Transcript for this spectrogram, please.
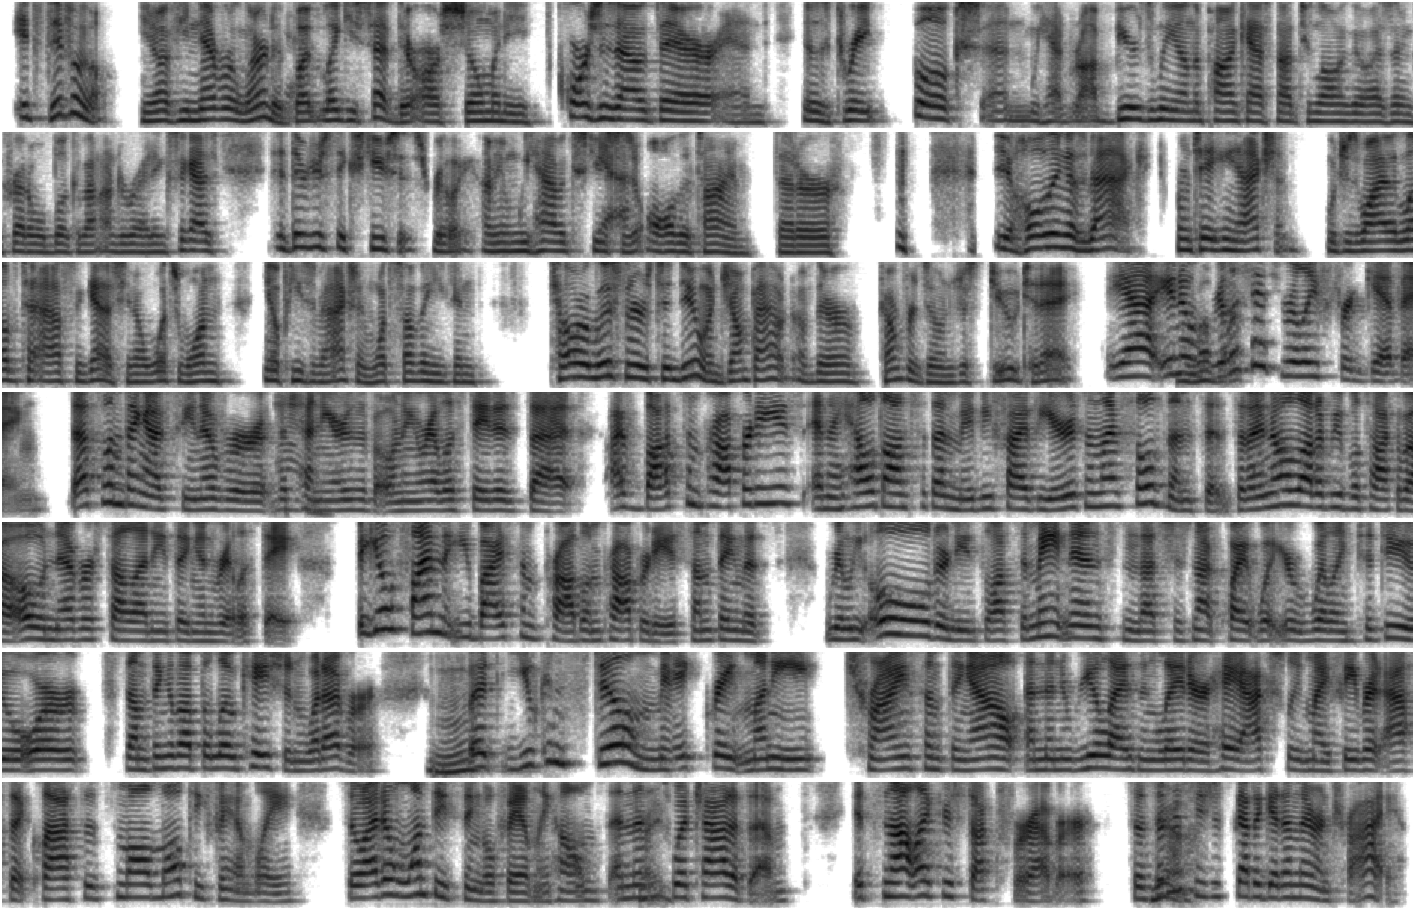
it's difficult, you know, if you never learned it. Yeah. But like you said, there are so many courses out there and there's great books. And we had Rob Beardsley on the podcast not too long ago as an incredible book about underwriting. So, guys, they're just excuses, really. I mean, we have excuses yeah. all the time that are you know, holding us back from taking action, which is why I love to ask the guests, you know, what's one, you know, piece of action? What's something you can tell our listeners to do and jump out of their comfort zone and just do today? Yeah, you know, real estate is really forgiving. That's one thing I've seen over the 10 mm. years of owning real estate is that I've bought some properties and I held on to them maybe 5 years and I've sold them since. And I know a lot of people talk about, "Oh, never sell anything in real estate." But you'll find that you buy some problem properties, something that's really old or needs lots of maintenance, and that's just not quite what you're willing to do, or something about the location, whatever. Mm-hmm. But you can still make great money trying something out and then realizing later, hey, actually, my favorite asset class is small multifamily. So I don't want these single family homes, and then right. switch out of them. It's not like you're stuck forever. So sometimes yeah. you just got to get in there and try.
